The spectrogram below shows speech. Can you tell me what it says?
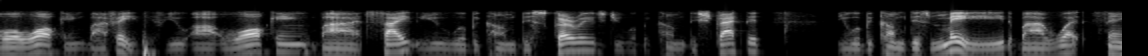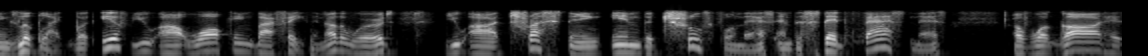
or walking by faith. If you are walking by sight, you will become discouraged, you will become distracted, you will become dismayed by what things look like. But if you are walking by faith, in other words, you are trusting in the truthfulness and the steadfastness of what God has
